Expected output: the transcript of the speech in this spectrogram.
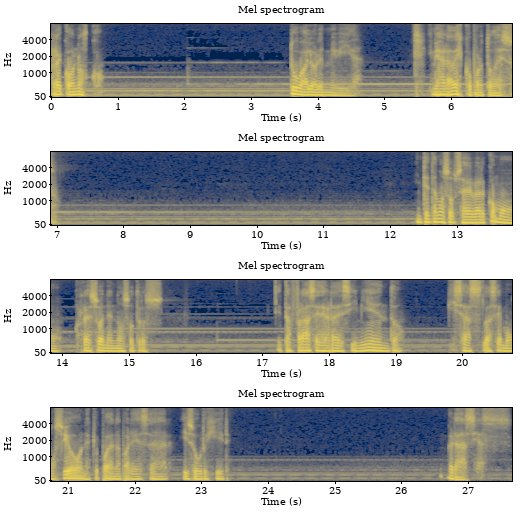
Reconozco tu valor en mi vida y me agradezco por todo eso. intentamos observar cómo resuena en nosotros estas frases de agradecimiento, quizás las emociones que puedan aparecer y surgir. Gracias,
